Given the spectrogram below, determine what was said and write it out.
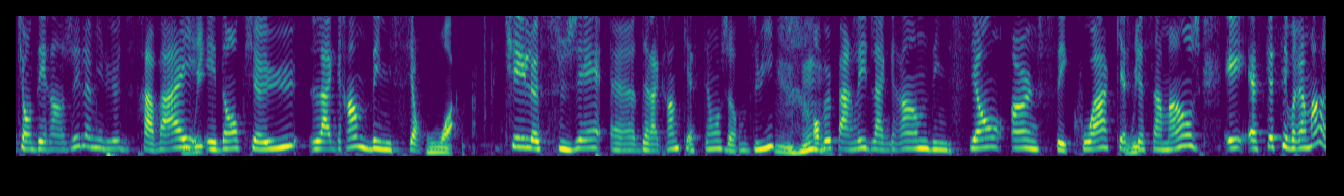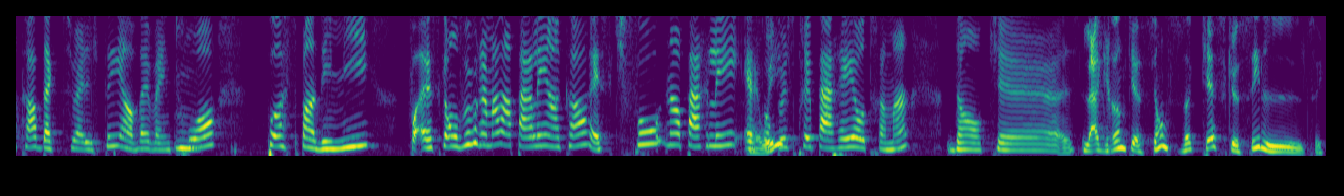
qui ont dérangé le milieu du travail. Oui. Et donc, il y a eu la grande démission Ouais. Qui est le sujet euh, de la grande question aujourd'hui. Mhm. On veut parler de la grande démission. Un, c'est quoi? Qu'est-ce Oui. que ça mange? Et est-ce que c'est vraiment encore d'actualité en 2023, post-pandémie? Faut- Est-ce qu'on veut vraiment en parler encore? Est-ce qu'il faut en parler? Est-ce Ben qu'on oui. peut se préparer autrement? Donc, euh, La grande question, c'est ça. Qu'est-ce que c'est le- c'est-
